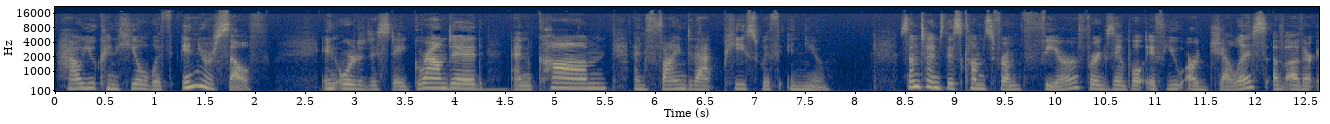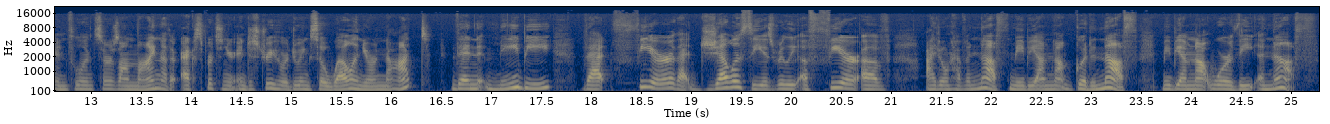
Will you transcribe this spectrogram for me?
how you can heal within yourself in order to stay grounded and calm and find that peace within you. Sometimes this comes from fear. For example, if you are jealous of other influencers online, other experts in your industry who are doing so well and you're not, then maybe that fear, that jealousy is really a fear of, I don't have enough. Maybe I'm not good enough. Maybe I'm not worthy enough.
